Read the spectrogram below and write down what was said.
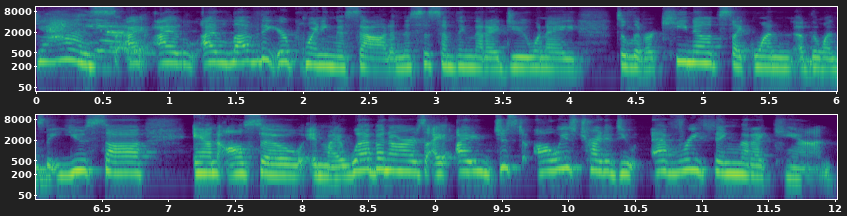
Yes, yeah. I, I, I love that you're pointing this out, and this is something that I do when I deliver keynotes, like one of the ones that you saw, and also in my webinars. I, I just always try to do everything that I can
